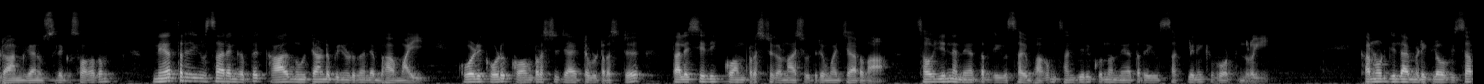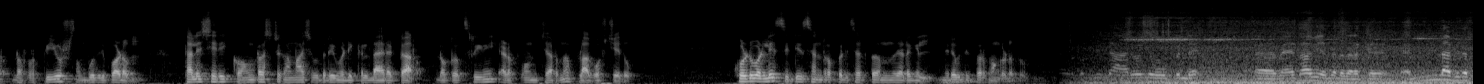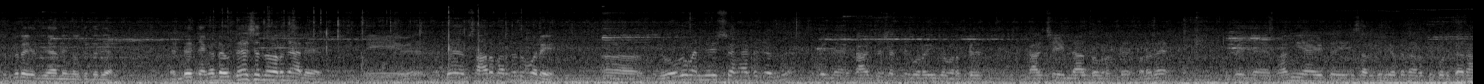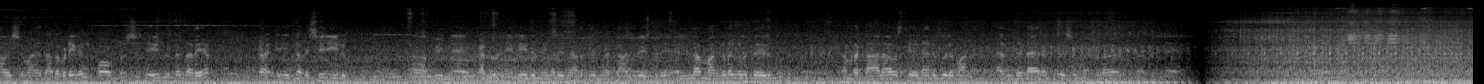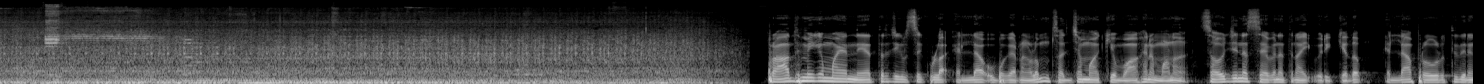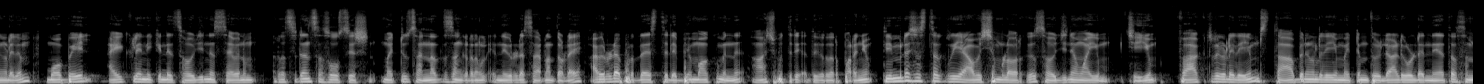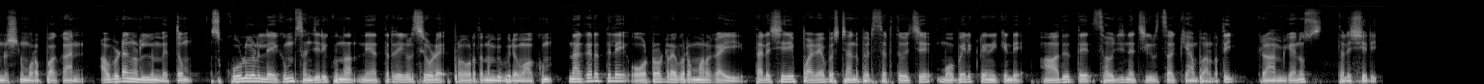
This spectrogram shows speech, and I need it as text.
ഗ്രാമിക ന്യൂസിലേക്ക് സ്വാഗതം. നേത്ര ചികിത്സാ രംഗത്ത് കാൽ നൂറ്റാണ്ട് പിന്നിടുന്നതിന്റെ ഭാഗമായി കോഴിക്കോട് കോംട്രസ്റ്റ് ചാരിറ്റബിൾ ട്രസ്റ്റ് തലശ്ശേരി കോംട്രസ്റ്റ് കണ്ണാശുപത്രിയുമായി ചേർന്ന സൗജന്യ നേത്ര ചികിത്സാ വിഭാഗം സഞ്ചരിക്കുന്ന നേത്ര ചികിത്സാ ക്ലിനിക്ക് പ്രവർത്തനം തുടങ്ങി. കണ്ണൂർ ജില്ലാ മെഡിക്കൽ ഓഫീസർ ഡോക്ടർ പീയൂഷ് നമ്പൂതിരിപ്പാടും തലശ്ശേരി കോംട്രസ്റ്റ് കണ്ണാശുപത്രി മെഡിക്കൽ ഡയറക്ടർ ഡോക്ടർ ശ്രീനി എടപ്പവും ചേർന്ന് ഫ്ലാഗ് ഓഫ് ചെയ്തു. കൊടുവള്ളി സിറ്റി സെന്റർ പരിസരത്ത് നടന്ന ചടങ്ങിൽ നിരവധി പേർ പങ്കെടുത്തു. ആരോഗ്യ വകുപ്പിന്റെ മേധാവി എന്നുള്ള നിലയ്ക്ക് എല്ലാവിധ പിന്തുണയും ഞാൻ നിങ്ങൾക്ക് തരിക എന്റെ ഞങ്ങളുടെ ഉദ്ദേശം എന്ന് പറഞ്ഞാൽ ഈ സാറ് പറഞ്ഞതുപോലെ രോഗം അങ്ങോട്ട് ചെന്ന് പിന്നെ കാഴ്ചശക്തി കുറയുന്നവർക്ക് കാഴ്ചയില്ലാത്തവർക്ക് വളരെ പിന്നെ ഭംഗിയായിട്ട് ഈ സർജറിയൊക്കെ നടത്തി കൊടുക്കാൻ ആവശ്യമായ നടപടികൾ കോൺഗ്രസ് ചെയ്യുന്നുണ്ടെന്നറിയാം. ഈ തലശ്ശേരിയിലും പിന്നെ കണ്ണൂർ ജില്ലയിലും നിങ്ങൾ നടത്തുന്ന കാൽവേപ്പിൽ എല്ലാ മംഗളങ്ങളും നേരുന്നു. നമ്മുടെ കാലാവസ്ഥ അതിനനുകൂലമാണ്. അതിന്റെ ഡയറക്ടേഴ്സും മറ്റുള്ള പിന്നെ പ്രാഥമികമായ നേത്ര ചികിത്സയ്ക്കുള്ള എല്ലാ ഉപകരണങ്ങളും സജ്ജമാക്കിയ വാഹനമാണ് സൗജന്യ സേവനത്തിനായി ഒരുക്കിയത്. എല്ലാ പ്രവൃത്തി ദിനങ്ങളിലും മൊബൈൽ ഐ ക്ലിനിക്കിന്റെ സൗജന്യ സേവനം റെസിഡൻസ് അസോസിയേഷൻ മറ്റു സന്നദ്ധ സംഘടനകൾ എന്നിവരുടെ സഹകരണത്തോടെ അവരുടെ പ്രദേശത്ത് ലഭ്യമാക്കുമെന്ന് ആശുപത്രി അധികൃതർ പറഞ്ഞു. തിമിര ശസ്ത്രക്രിയ ആവശ്യമുള്ളവർക്ക് സൗജന്യമായും ചെയ്യും. ഫാക്ടറികളിലെയും സ്ഥാപനങ്ങളിലെയും മറ്റും തൊഴിലാളികളുടെ നേത്ര സംരക്ഷണം ഉറപ്പാക്കാൻ അവിടങ്ങളിലും എത്തും. സ്കൂളുകളിലേക്കും സഞ്ചരിക്കുന്ന നേത്ര ചികിത്സയുടെ പ്രവർത്തനം വിപുലമാക്കും. നഗരത്തിലെ ഓട്ടോ ഡ്രൈവർമാർക്കായി തലശ്ശേരി പഴയ ബസ് സ്റ്റാൻഡ് പരിസരത്ത് വെച്ച് മൊബൈൽ ക്ലിനിക്കിന്റെ ആദ്യത്തെ സൗജന്യ ചികിത്സാ ക്യാമ്പ് നടത്തി. ഗ്രാമികാനുസ് തലശ്ശേരി.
